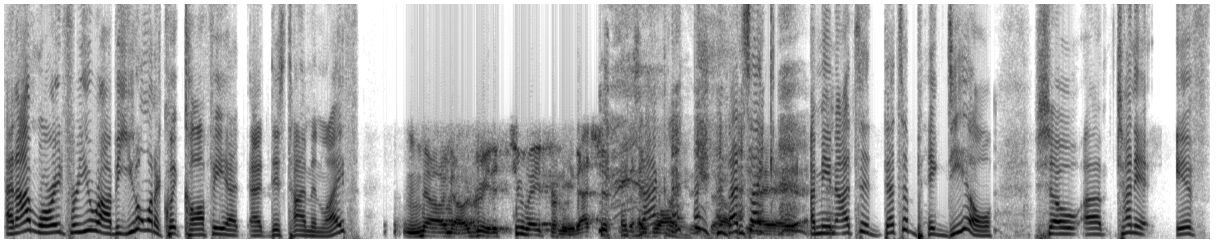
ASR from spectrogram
And I'm worried for you, Robbie. You don't want to quit coffee at, at this time in life. No, no, agreed. It's too late for me. That's just Exactly. That's yeah, like. yeah, yeah. I mean, that's a that's a big deal. So, um, Tanya, if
